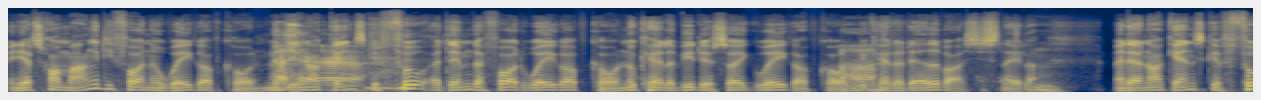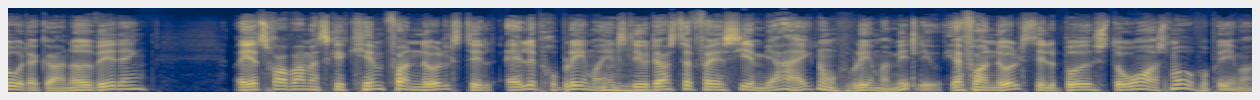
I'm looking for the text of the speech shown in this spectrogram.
Men jeg tror, mange de får noget wake-up call. Men det er nok ganske få af dem, der får et wake-up call. Nu kalder vi det så ikke wake-up call, Ah. vi kalder det advarselssignaler. Mm. Men der er nok ganske få, der gør noget ved det, ikke? Og jeg tror bare, man skal kæmpe for at nulstille alle problemer i ens liv. Det er også derfor, jeg siger, at jeg har ikke nogen problemer i mit liv. Jeg får nulstille både store og små problemer.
